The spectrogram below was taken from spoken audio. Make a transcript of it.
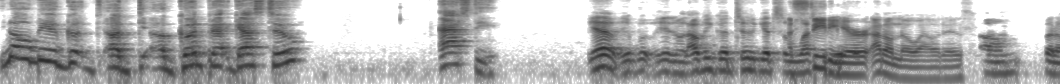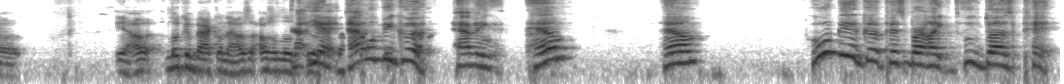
You know, what would be a good a, a good be- guest too. Asti. Yeah, it, w- you know that would be good too to get some A West CD Virginia. or I don't know how it is. Um, But uh, yeah, looking back on that, I was I was a little That- yeah, that would be good. Having him, him. Who would be a good Pittsburgh? Like who does Pitt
